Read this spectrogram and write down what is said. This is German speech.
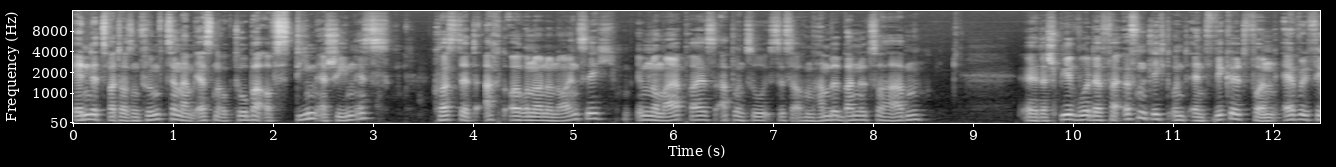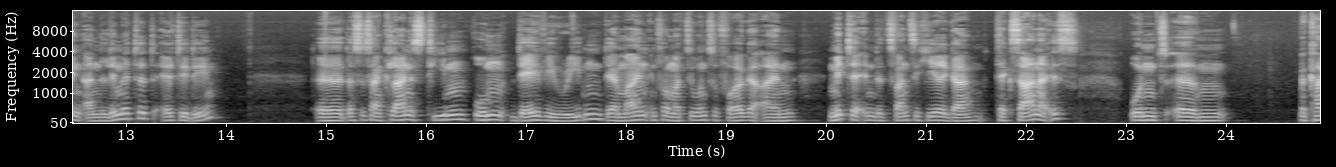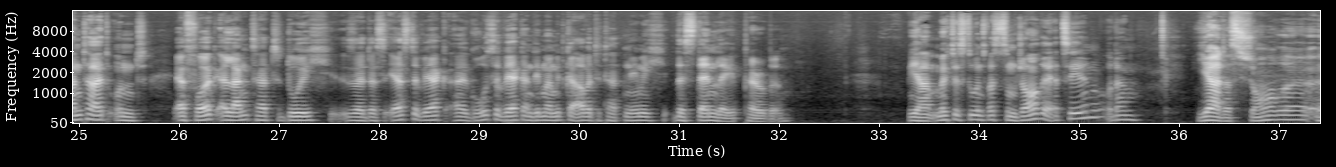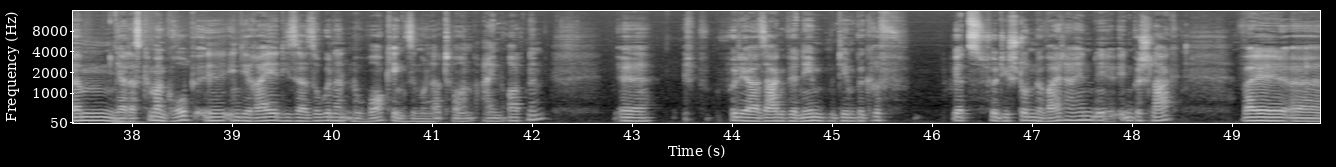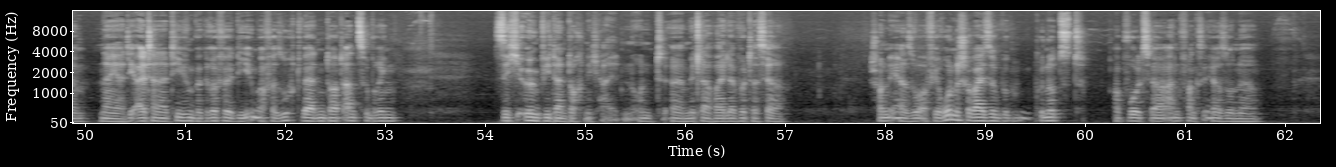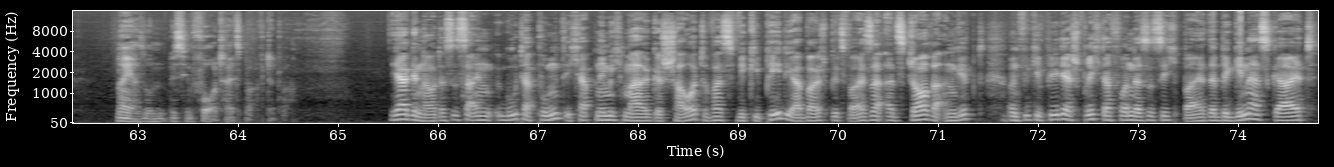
Ende 2015 am 1. Oktober auf Steam erschienen ist. Kostet 8,99 Euro im Normalpreis. Ab und zu ist es auch im Humble Bundle zu haben. Äh, das Spiel wurde veröffentlicht und entwickelt von Everything Unlimited Ltd. Äh, das ist ein kleines Team um Davy Reeden, der meinen Informationen zufolge ein Mitte, Ende 20-jähriger Texaner ist und ähm, Bekanntheit und Erfolg erlangt hat durch das erste Werk, äh, große Werk, an dem er mitgearbeitet hat, nämlich The Stanley Parable. Ja, möchtest du uns was zum Genre erzählen, oder? Ja, das Genre, ähm, ja, das kann man grob äh, in die Reihe dieser sogenannten Walking-Simulatoren einordnen. Äh, ich würde ja sagen, wir nehmen den Begriff jetzt für die Stunde weiterhin in Beschlag, weil, äh, naja, die alternativen Begriffe, die immer versucht werden, dort anzubringen, sich irgendwie dann doch nicht halten. Und äh, mittlerweile wird das ja schon eher so auf ironische Weise be benutzt, obwohl es ja anfangs eher so eine, naja, so ein bisschen vorurteilsbehaftet war. Ja, genau, das ist ein guter Punkt. Ich habe nämlich mal geschaut, was Wikipedia beispielsweise als Genre angibt. Und Wikipedia spricht davon, dass es sich bei The Beginner's Guide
